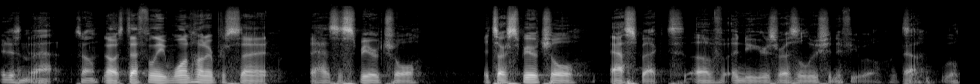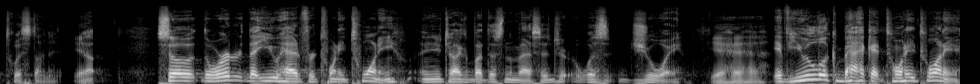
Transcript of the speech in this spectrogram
It isn't yeah. that. So no, it's definitely one hundred percent. It has a spiritual. It's our spiritual aspect of a New Year's resolution, if you will. It's yeah. a little twist on it. Yeah. So the word that you had for 2020, and you talked about this in the message, was joy. Yeah. If you look back at 2020,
